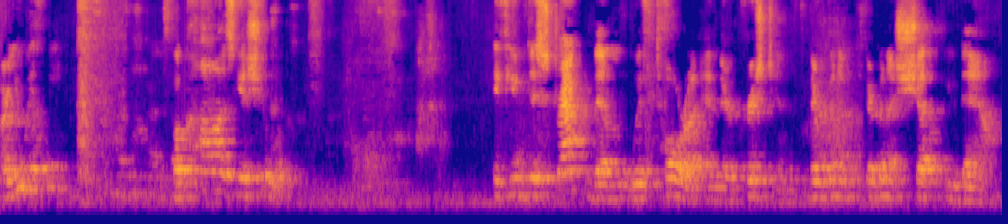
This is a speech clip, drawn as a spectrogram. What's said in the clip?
are you with me? Because Yeshua. If you distract them with Torah and they're Christian, they're gonna they're gonna shut you down.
